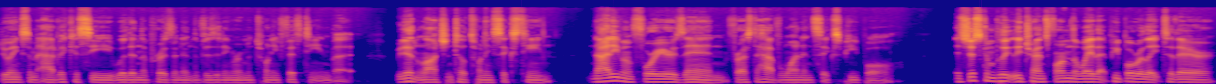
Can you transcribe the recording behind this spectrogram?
doing some advocacy within the prison in the visiting room in 2015, but we didn't launch until 2016. Not even four years in for us to have one in six people it's just completely transformed the way that people relate to their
